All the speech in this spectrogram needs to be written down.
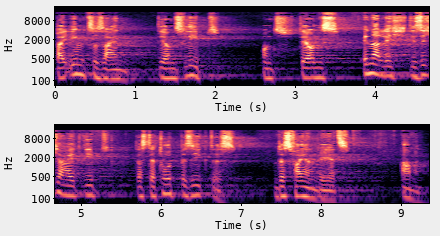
bei ihm zu sein, der uns liebt und der uns innerlich die Sicherheit gibt, dass der Tod besiegt ist. Und das feiern wir jetzt. Amen.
